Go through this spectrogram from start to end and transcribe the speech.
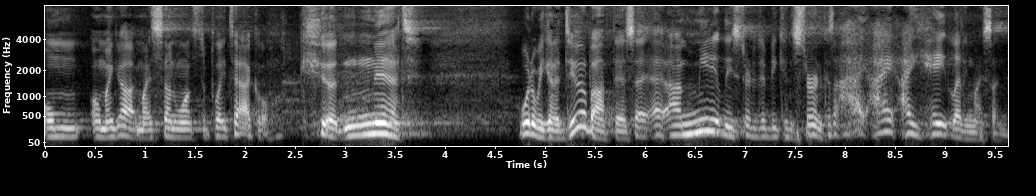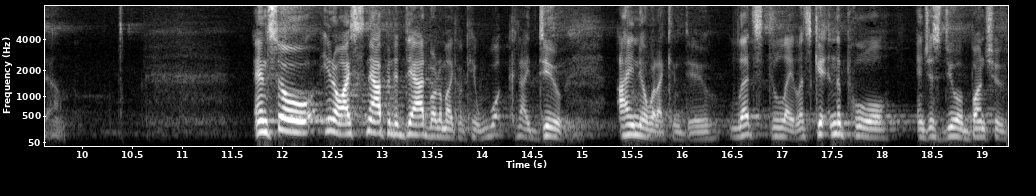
oh, oh my God, my son wants to play tackle. Good knit. What are we going to do about this? I, I immediately started to be concerned because I, I, I hate letting my son down. And so, you know, I snap into dad mode. I'm like, okay, what can I do? I know what I can do. Let's delay. Let's get in the pool and just do a bunch of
